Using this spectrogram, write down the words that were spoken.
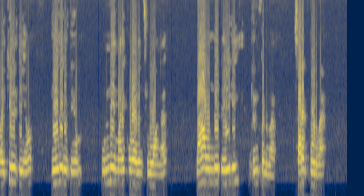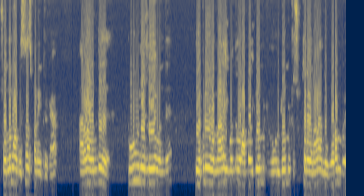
வக்கீல்கிட்டையும் ஜோதிடத்தையும் உண்மையை மறைக்கூடாதுன்னு சொல்லுவாங்க. நான் வந்து டெய்லி ட்ரிங்க் பண்ணுவேன். சரக்கு போடுவேன். சொந்தமாக பிஸ்னஸ் பண்ணிட்டு இருக்கேன். அதனால வந்து டூ வீலர்லேயே வந்து எப்படி ஒரு நாளைக்கு வந்து ஒரு ஐம்பது கிலோமீட்டர் நூறு கிலோமீட்டர் சுற்றுறதுனால அந்த உடம்பு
